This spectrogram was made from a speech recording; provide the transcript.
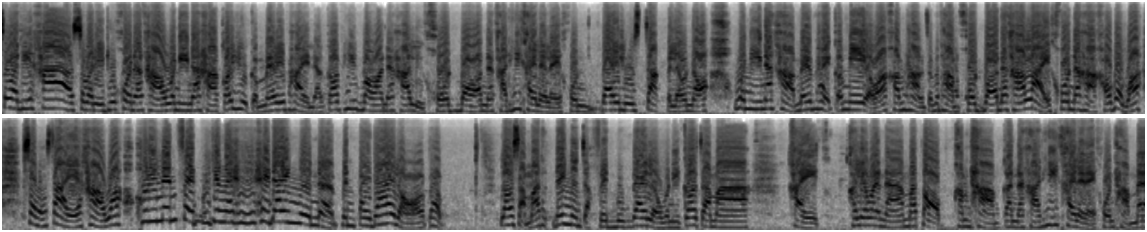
สวัสดีค่ะ สวัสดีทุกคนนะคะ วันนี้นะคะก็อยู่กับแม่ริไผ่แล้วก็พี่บอสนะคะ หรือโค้ดบอสนะคะ ที่ใครหลาย ๆ คนได้รู้จักไปแล้วเนาะวันนี้นะคะแม่ไผ่ก็มีแบบว่าคำถามจะมาถามโค้ดบอสนะคะ หลายคนนะคะเขาแบบว่าสงสัยอะค่ะว่าเฮ้ยเล่นเฟซบุ๊กยังไงให้ให้ได้เงินอะเป็นไปได้เหรอแบบเราสามารถได้เงินจาก Facebook ได้เหรอวันนี้ก็จะมาไขเขาเรียกว่านะ มาตอบคำถามกันนะคะ ที่ใครหลาย ๆ คนถามแม่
